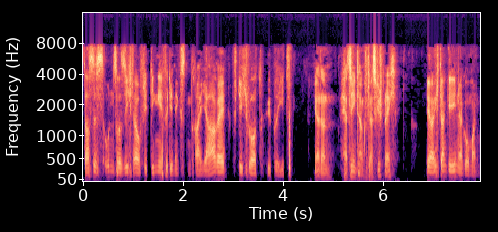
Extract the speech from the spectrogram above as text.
Das ist unsere Sicht auf die Dinge für die nächsten drei Jahre. Stichwort Hybrid. Ja, dann herzlichen Dank für das Gespräch. Ja, ich danke Ihnen, Herr Gohmann.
